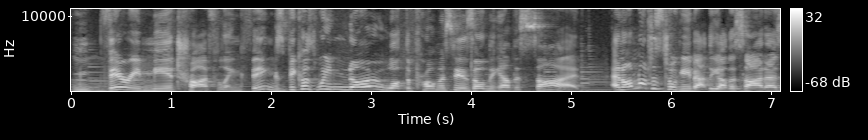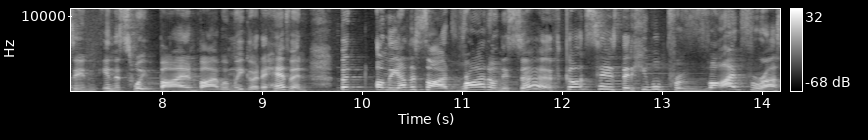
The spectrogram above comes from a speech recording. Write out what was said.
very mere trifling things because we know what the promise is on the other side. And I'm not just talking about the other side as in, in the sweet by and by when we go to heaven, but on the other side, right on this earth, God says that He will provide for us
